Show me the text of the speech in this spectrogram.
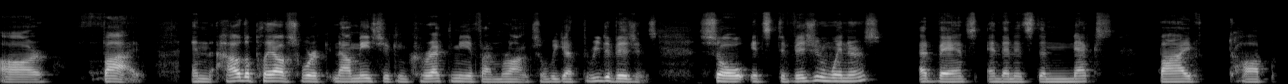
are five and how the playoffs work. Now, Mace, you can correct me if I'm wrong. So we got three divisions. So it's division winners advance, and then it's the next five top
